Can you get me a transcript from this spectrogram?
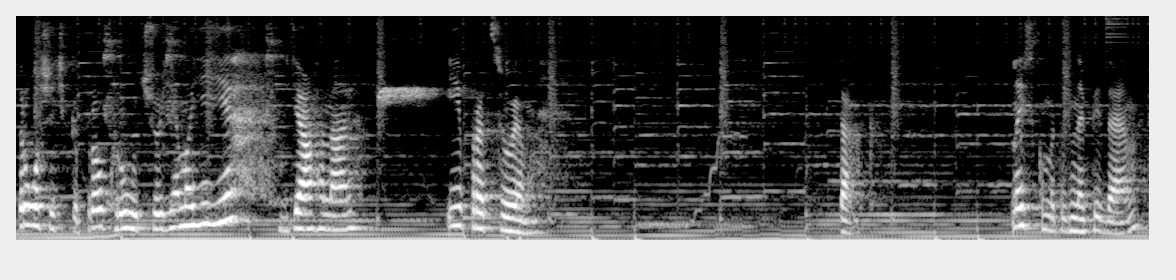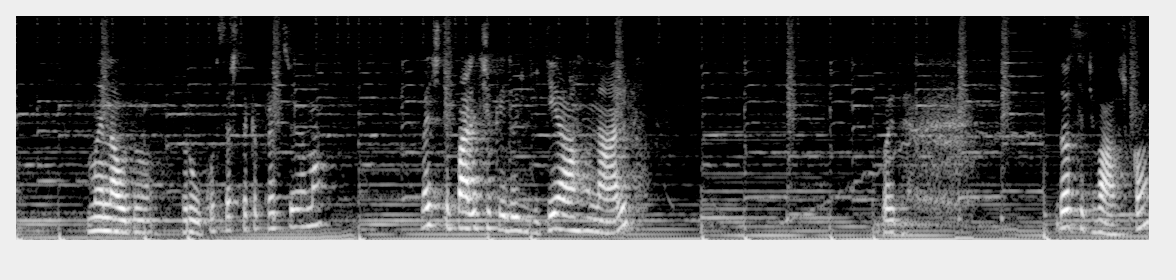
Трошечки прокручуємо її в діагональ і працюємо. Так. Низько ми тут не підемо. Ми на одну руку все ж таки працюємо. Бачите, пальчики йдуть в діагональ. Видих. Досить важко.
